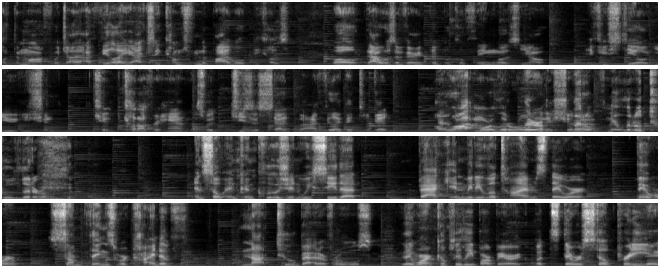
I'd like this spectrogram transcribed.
cut them off, which I, I feel like actually comes from the Bible because, well, that was a very biblical thing. Was you know, if you steal, you you should cut off your hand. That's what Jesus said. But I feel like they took it a lot more literal little, than they should little, have. a little too literal. and so, in conclusion, we see that back in medieval times, they were, they were, some things were kind of not too bad of rules. They weren't completely barbaric, but they were still pretty, They,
